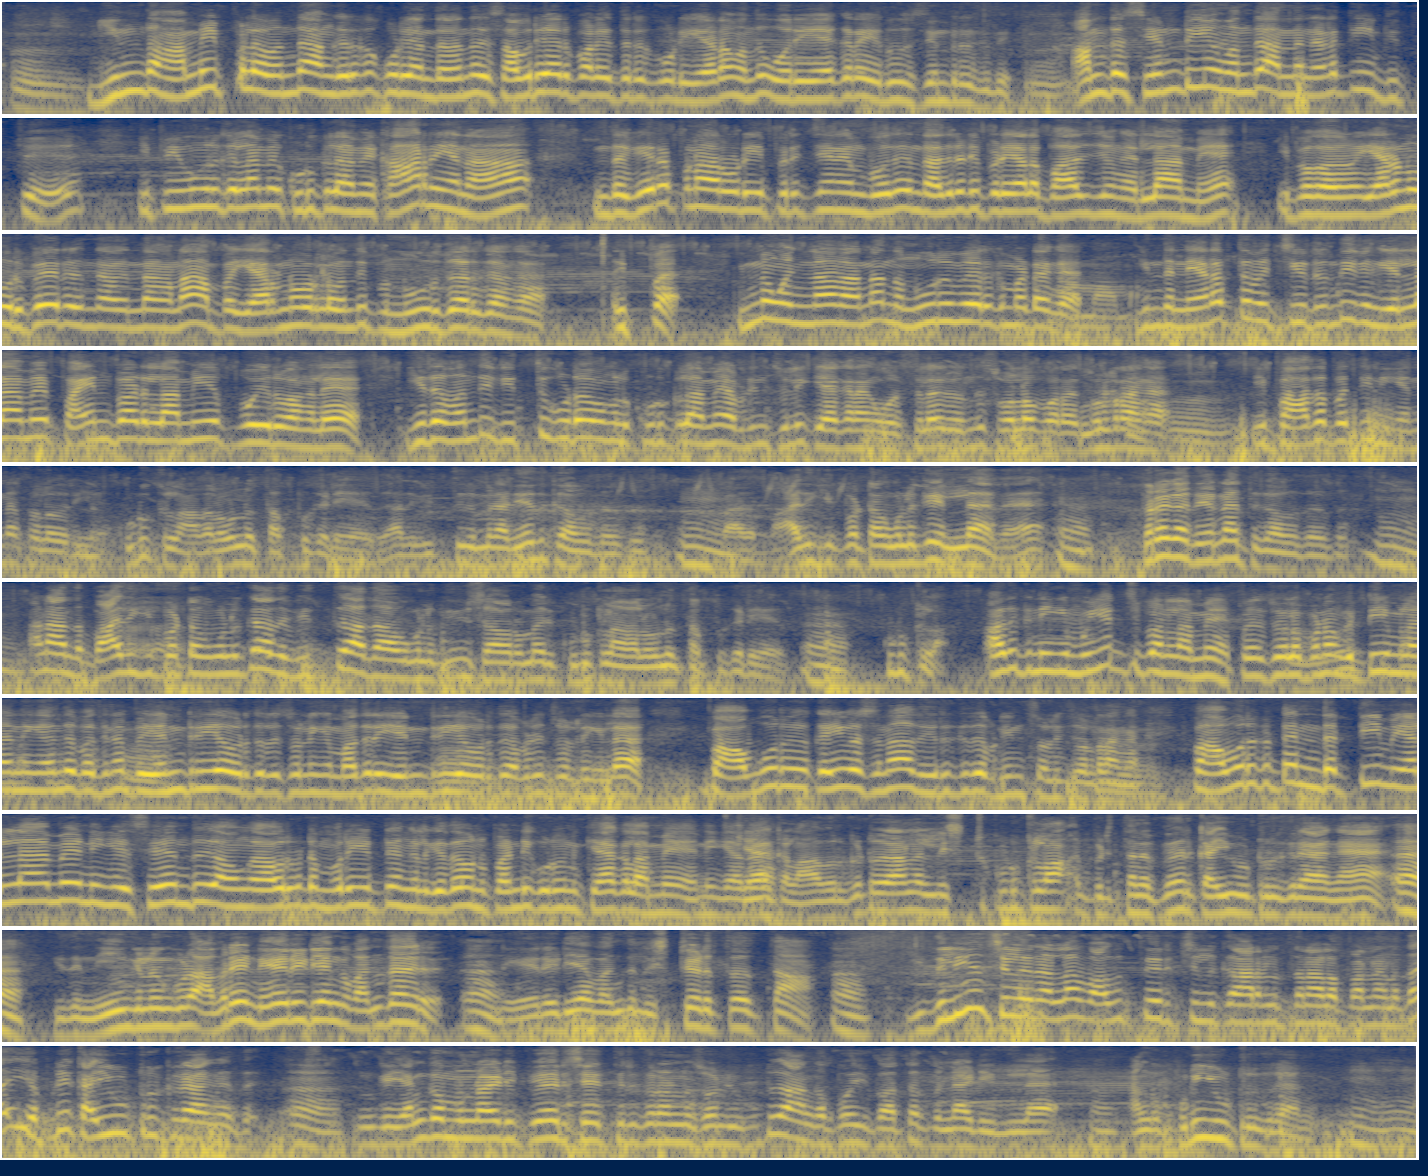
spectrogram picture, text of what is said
இந்த அமைப்புல வந்து அங்க இருக்கக்கூடிய அந்த வந்து சௌரியார் பாளையத்தில் இருக்கக்கூடிய இடம் வந்து ஒரு ஏக்கரா இருபது சென்ட் இருக்குது. அந்த சென்டையும் வந்து அந்த நிலத்தையும் வித்து இப்ப இவங்களுக்கு எல்லாமே கொடுக்கலாமே காரணம் ஏன்னா இந்த வீரப்பனாருடைய பிரச்சனையும் போது இந்த அதிரடிப்படையால் பாதிச்சவங்க எல்லாமே. இப்போ இரநூறு பேர் இருந்தா- இருந்தாங்கன்னா அப்போ இரநூறுல வந்து இப்போ நூறு தான் இருக்காங்க. இப்போ இன்னும் கொஞ்ச நாள் ஆனா அந்த நூறுமே இருக்க மாட்டாங்க. இந்த நிலத்தை வச்சுட்டு இருந்து இவங்க எல்லாமே பயன்பாடு இல்லாமே போயிருவாங்களே. இதை வந்து வித்து கூட அவங்களுக்கு கொடுக்கலாமே அப்படின்னு சொல்லி கேக்குறாங்க. ஒரு சிலர் வந்து சொல்ல போற சொல்றாங்க. இப்ப அதை பத்தி நீங்க என்ன சொல்ல வரீங்க? கொடுக்கலாம். அதில் ஒன்றும் தப்பு கிடையாது. அது வித்து மேலே அது எதுக்கு ஆகுது அது? பாதிக்கப்பட்டவங்களுக்கே இல்லாத. பிறகு அது என்னத்துக்கு ஆகுது அது. ஆனால் அந்த பாதிக்கப்பட்டவங்களுக்கு அதை விற்று அது அவங்களுக்கு யூஸ் ஆகிற மாதிரி கொடுக்கலாம். அதில் ஒன்றும் தப்பு கிடையாது. கொடுக்கலாம். அதுக்கு நீங்க முயற்சி பண்ணலாமே. இப்போ சொல்ல போனா உங்க டீம்ல நீங்க வந்து பாத்தீங்கன்னா இப்போ என்ட்ரியா ஒருத்தர் சொன்னீங்க மதுரை என்ட்ரியா ஒருத்தர் அப்படின்னு சொல்றீங்களா இப்போ அவரு கைவசம் தான் அது இருக்குது அப்படின்னு சொல்லி சொல்றாங்க. இப்போ அவர்கிட்ட இந்த டீம் எல்லாமே நீங்க சேர்ந்து அவங்க அவர்கிட்ட முறையிட்டு எங்களுக்கு ஏதோ ஒன்று பண்ணி கொடுங்கன்னு கேட்கலாமே நீங்க. கேட்கலாம். அவர்கிட்ட லிஸ்ட் கொடுக்கலாம். இப்படி இத்தனை பேர் கை விட்டுருக்குறாங்க. இது நீங்களும் கூட அவரே நேரடியாக அங்கே வந்தார். நேரடியாக வந்து லிஸ்ட் எடுத்தது தான். இதுலேயும் சிலர் எல்லாம் வகுத்தெரிச்சல் காரணத்தினால பண்ணனதா எப்படியும் கை விட்டுருக்குறாங்க இது. இங்கே எங்கே முன்னாடி பேர் சேர்த்துருக்குறோன்னு சொல்லிவிட்டு அங்கே போய் பார்த்தா பின்னாடி இல்லை. அங்கே பிடுங்கி விட்டுருக்குறாங்க.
